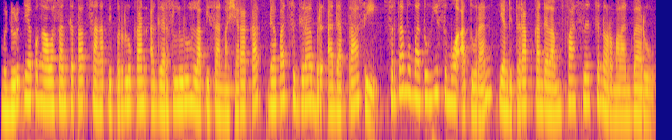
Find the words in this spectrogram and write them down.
Menurutnya pengawasan ketat sangat diperlukan agar seluruh lapisan masyarakat dapat segera beradaptasi serta mematuhi semua aturan yang diterapkan dalam fase kenormalan baru.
